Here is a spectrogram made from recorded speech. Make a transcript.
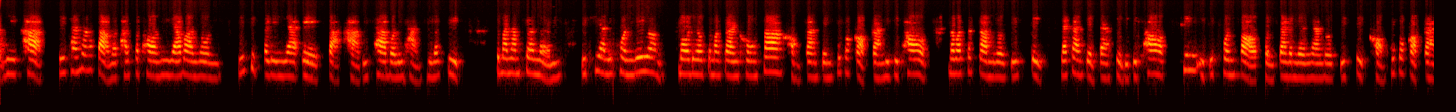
สดีค่ะ ดิฉันนางสาวนภัสพรนิยาวานนท์นิสิตปริญญาเอก สาขาวิชาบริหารธุรกิจ จะมานำเสนอวิทยานิพนธ์เรื่อง โมเดลสมการโครงสร้างของการเป็นผู้ประกอบการดิจิทัล นวัตกรรมโลจิสติก และการเปลี่ยนแปลงสู่ดิจิทัล ที่มีอิทธิพลต่อผลการดำเนินงานโลจิสติก ของผู้ประกอบการ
